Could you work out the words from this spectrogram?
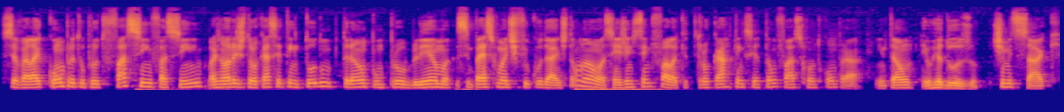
você vai lá e compra teu produto facinho, facinho, mas na hora de trocar você tem todo um trampo, um problema, assim, parece que uma dificuldade. Então não, assim, a gente sempre fala que trocar tem que ser tão fácil quanto comprar. Então, eu reduzo time de saque,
